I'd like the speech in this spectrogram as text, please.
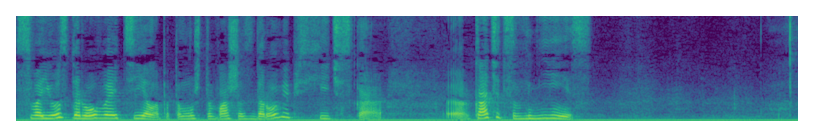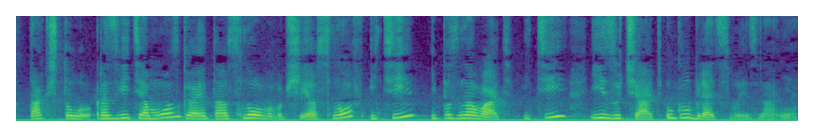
свое здоровое тело, потому что ваше здоровье психическое э, катится вниз. Так что развитие мозга — это основа вообще основ, идти и познавать, идти и изучать, углублять свои знания.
